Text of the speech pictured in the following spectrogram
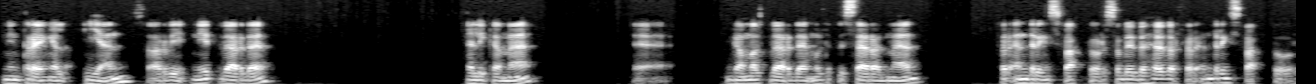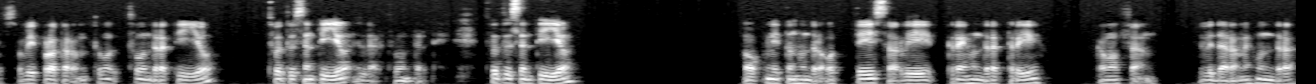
min triangel igen. Så har vi nytt värde är lika med eh, gammalt värde multiplicerat med förändringsfaktor. Så vi behöver förändringsfaktor. Så vi pratar om 210, 2010 eller 210, 2010. Och 1980 så har vi 303,5 dividerat med 100.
